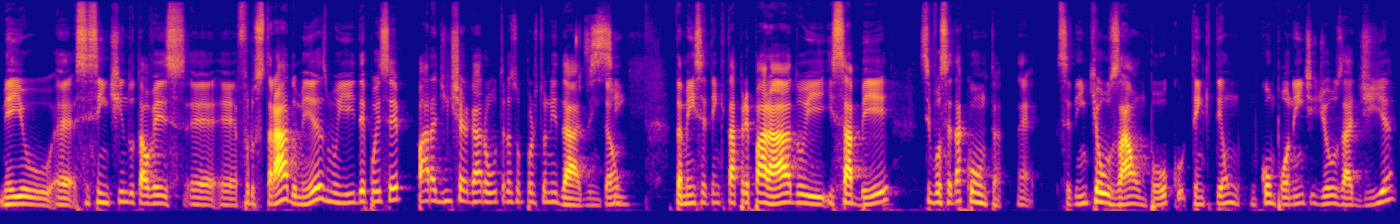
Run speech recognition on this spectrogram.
Meio é, se sentindo talvez é, é, frustrado mesmo, e depois você para de enxergar outras oportunidades. Então, Sim. também você tem que estar preparado e, e saber se você dá conta, né? Você tem que ousar um pouco, tem que ter um, um componente de ousadia,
